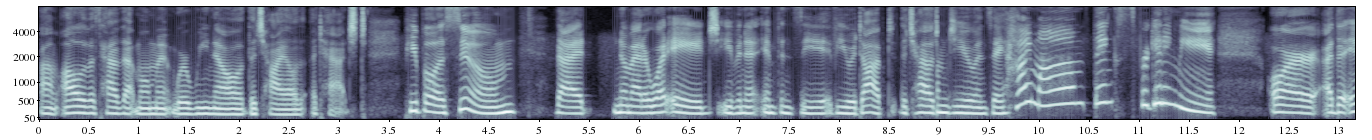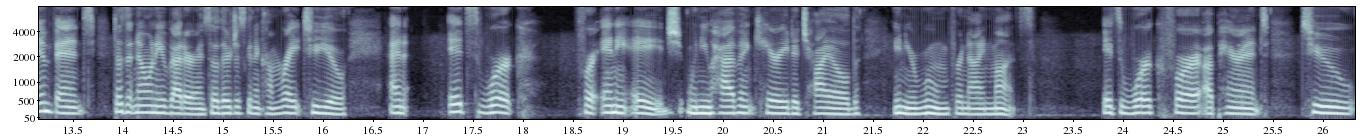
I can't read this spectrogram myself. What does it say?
um, all of us have that moment where we know the child attached. People assume that no matter what age, even at infancy, if you adopt, the child comes to you and say, Hi, mom, thanks for getting me. Or uh, the infant doesn't know any better. And so they're just going to come right to you. And it's work for any age when you haven't carried a child in your womb for nine months. It's work for a parent to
